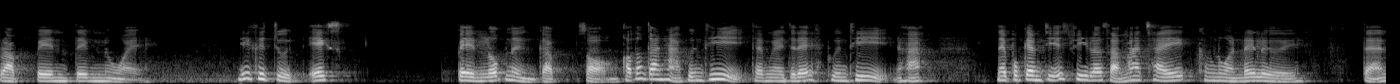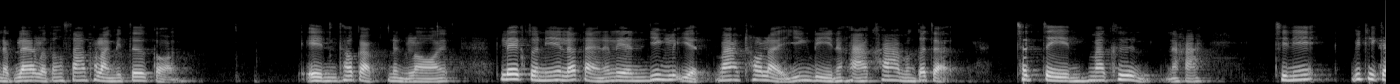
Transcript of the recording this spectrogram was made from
ปรับเป็นเต็มหน่วย นี่คือจุด x เป็นลบหนึ่งกับสองเขาต้องการหาพื้นที่ทำไงจะได้พื้นที่นะคะ ในโปรแกรม GSP เราสามารถใช้คำนวณได้เลย แต่อันดับแรกเราต้องสร้างพารามิเตอร์ก่อน n เท่ากับ 100 เลขตัวนี้แล้วแต่นักเรียนยิ่งละเอียดมากเท่าไหร่ยิ่งดีนะคะ ค่ามันก็จะชัดเจนมากขึ้นนะคะ ทีนี้ วิธีก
